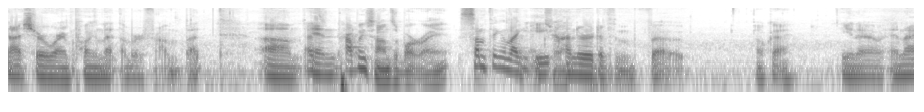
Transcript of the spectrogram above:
not sure where I'm pulling that number from, but. Um, and probably sounds about right. something like right. 800 of them vote. Okay. You know, and I,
